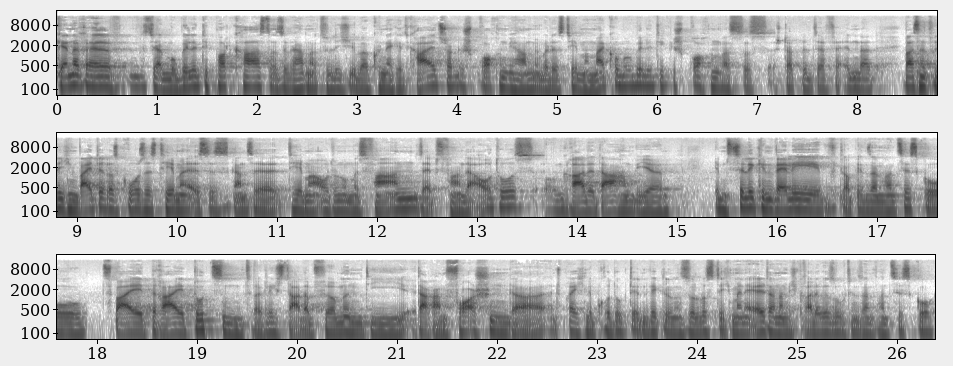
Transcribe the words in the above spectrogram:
generell ist ja ein Mobility Podcast. Also wir haben natürlich über Connected Car schon gesprochen. Wir haben über das Thema Micromobility gesprochen, was das Stadtbild sehr verändert verändert. Was natürlich ein weiteres großes Thema ist, ist das ganze Thema autonomes Fahren, selbstfahrende Autos. Und gerade da haben wir im Silicon Valley, ich glaube in San Francisco, zwei, drei Dutzend wirklich Startup-Firmen, die daran forschen, da entsprechende Produkte entwickeln. Das ist so lustig. Meine Eltern haben mich gerade besucht in San Francisco.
